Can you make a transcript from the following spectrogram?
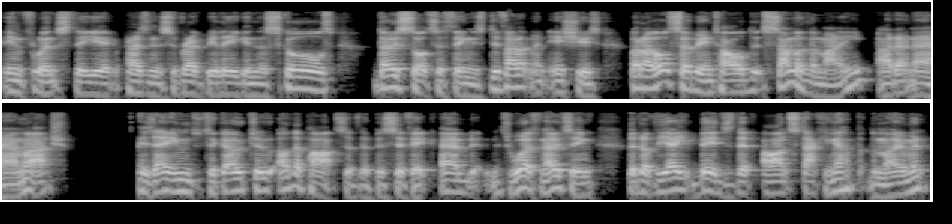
influence the uh, presence of rugby league in the schools, those sorts of things, development issues. But I've also been told that some of the money, I don't know how much, is aimed to go to other parts of the Pacific. Um, it's worth noting that of the eight bids that aren't stacking up at the moment,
